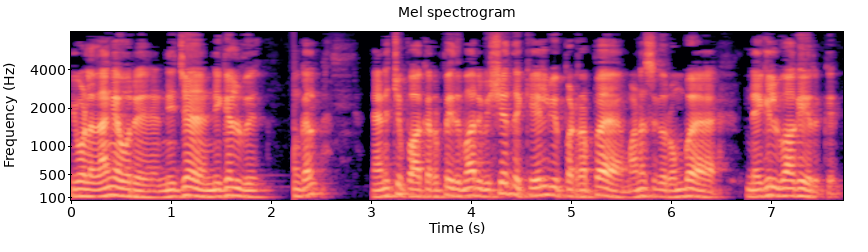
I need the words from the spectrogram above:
இவ்வளவுதாங்க ஒரு நிஜ நிகழ்வு. உங்கள் நினைச்சு பார்க்குறப்ப இது மாதிரி விஷயத்தை கேள்விப்படுறப்ப மனசுக்கு ரொம்ப நெகிழ்வாக இருக்குது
